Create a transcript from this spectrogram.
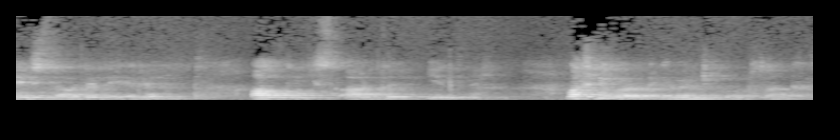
eş sade değeri 6x artı 7'dir. Başka bir örnek verecek olursak.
